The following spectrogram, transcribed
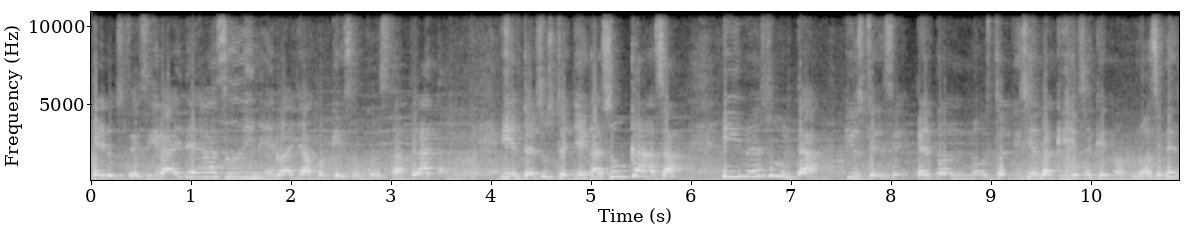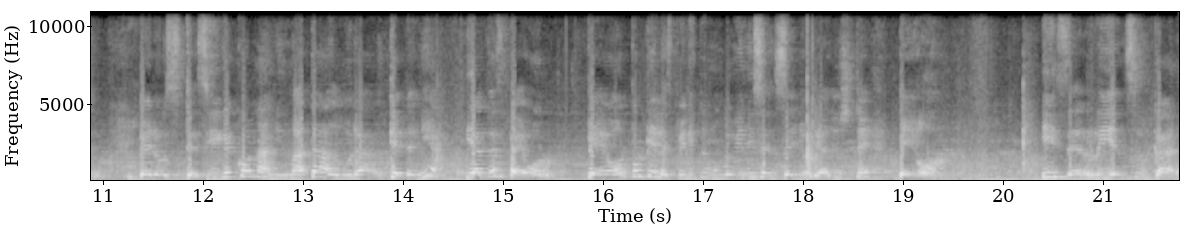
Pero usted sí va y deja su dinero allá porque eso cuesta plata. Y entonces usted llega a su casa y resulta que usted se, perdón, no estoy diciendo aquí, yo sé que no, no hacen eso, pero usted sigue con la misma atadura que tenía. Y antes peor, peor porque el espíritu mundo viene y se enseñorea de usted, peor. Y se ríe en su cara.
